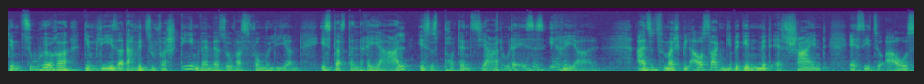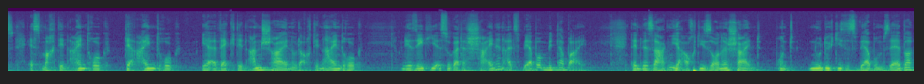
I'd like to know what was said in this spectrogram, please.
dem Zuhörer, dem Leser damit zu verstehen, wenn wir sowas formulieren? Ist das dann real? Ist es Potenzial oder ist es irreal? Also zum Beispiel Aussagen, die beginnen mit es scheint, es sieht so aus, es macht den Eindruck, der Eindruck, er erweckt den Anschein oder auch den Eindruck. Und ihr seht, hier ist sogar das Scheinen als Verbum mit dabei. Denn wir sagen ja auch, die Sonne scheint. Und nur durch dieses Verbum selber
